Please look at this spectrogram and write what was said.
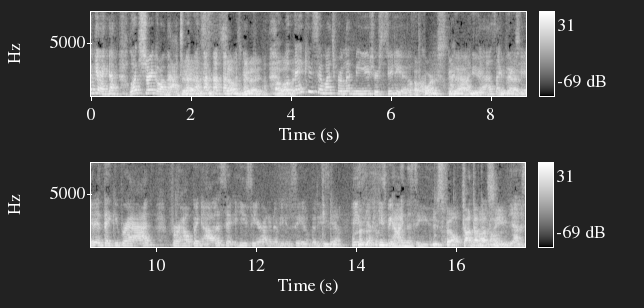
Okay, let's shake on that. Yeah, sounds good. I love well, it. thank you so much for letting me use your studio. Of course. Good my to have you. Yes, I Good appreciate it, and thank you, Brad, for helping us. He's here. I don't know if you can see him, but he's You here. He's yeah, he's behind the scenes. He's felt, Dun, dun, not dun, dun. seen. Yes.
